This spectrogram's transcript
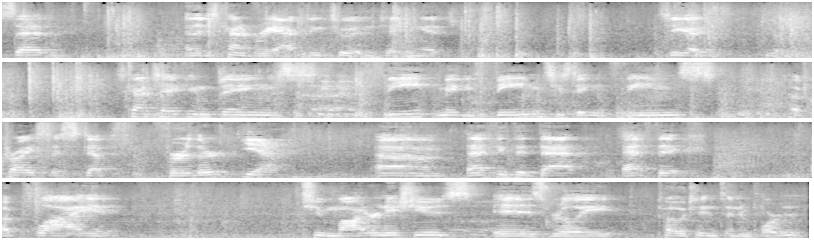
said, and then just kind of reacting to it and taking it. See, you guys. He's kind of taking things, theme, maybe themes. He's taking themes of Christ a step further. Yeah. Um, and I think that that ethic applied to modern issues is really potent and important.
